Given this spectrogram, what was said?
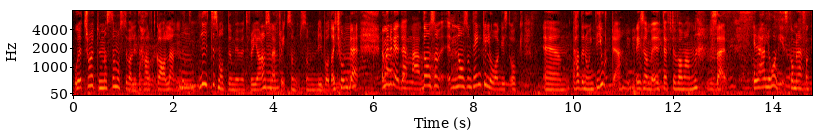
Och jag tror att du nästan måste vara lite halvt galen. Lite, lite smått dum i huvudet för att göra en sån här flytt som, som vi båda gjorde. Ja, men du vet, de då. som, någon som tänker logiskt och ehm, hade nog inte gjort det. Liksom ute efter vad man, så här, är det här logiskt? Kommer det här funka?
